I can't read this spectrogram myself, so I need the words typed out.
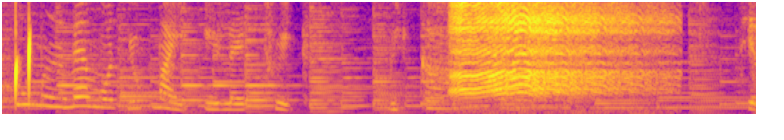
คู่มือแม่มดยุคใหม่ Electric w i g a 490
